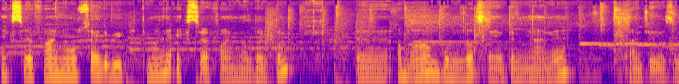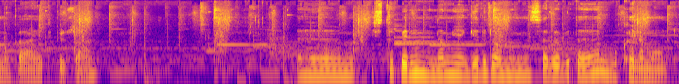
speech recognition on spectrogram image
Extra fine olsaydı büyük ihtimalle extra fine alırdım. Ee, ama bunu da sevdim yani. Bence yazımı gayet güzel. Ee, işte benim Lamy'e geri dönmemin sebebi de bu kalem oldu.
